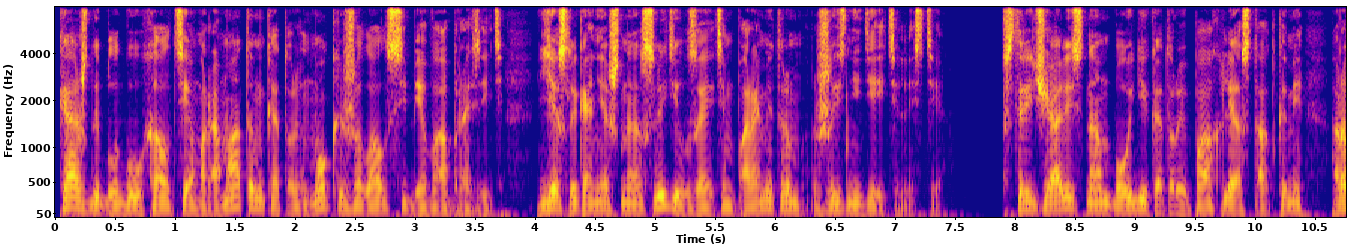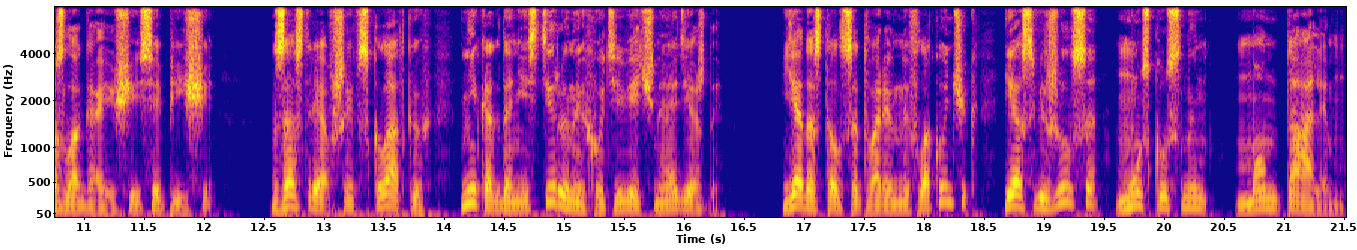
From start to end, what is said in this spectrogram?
Каждый благоухал тем ароматом, который мог и желал себе вообразить. Если, конечно, следил за этим параметром жизнедеятельности. Встречались нам боги, которые пахли остатками разлагающейся пищи застрявшей в складках, никогда не стиранной, хоть и вечной одежды. Я достал сотворенный флакончик и освежился мускусным монталем,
